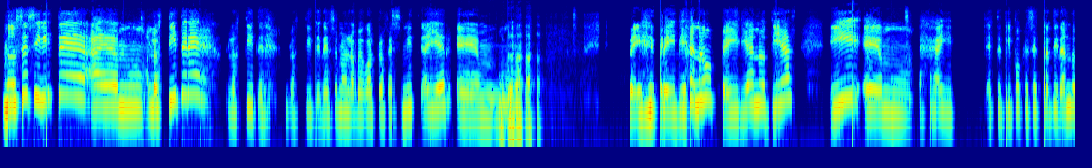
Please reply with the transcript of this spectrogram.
No sé si viste em, los títeres, los títeres, los títeres, eso me lo pegó el profe Smith ayer. Eh, Peiriano, Peiriano Díaz, y eh, este tipo que se está tirando,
